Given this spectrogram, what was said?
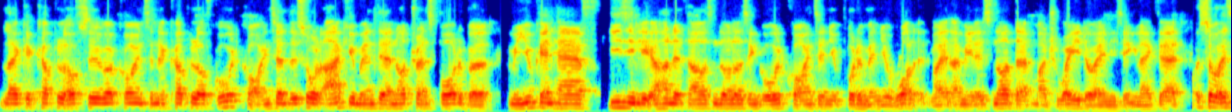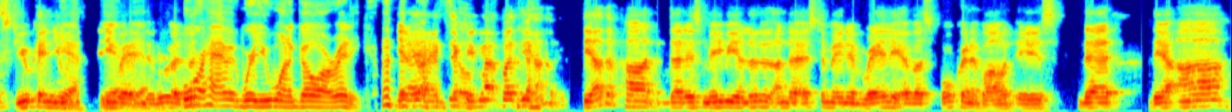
like a couple of silver coins and a couple of gold coins. And this whole argument they're not transportable. I mean, you can have easily a hundred thousand dollars in gold coins and you put them in your wallet, right? I mean, it's not that much weight or anything like that. So it's you can use yeah, it anywhere yeah, yeah. in the world, or have it where you want to go already. yeah, right, exactly. So, but, but the other the other part that is maybe a little underestimated, rarely ever spoken about, is that there are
